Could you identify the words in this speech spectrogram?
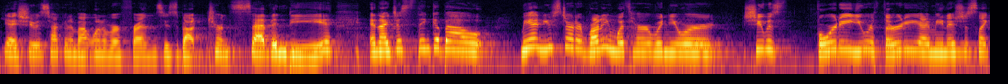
Yeah, she was talking about one of her friends who's about to turn 70. And I just think about, man, you started running with her when you were, she was 40, you were 30. I mean, it's just like,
